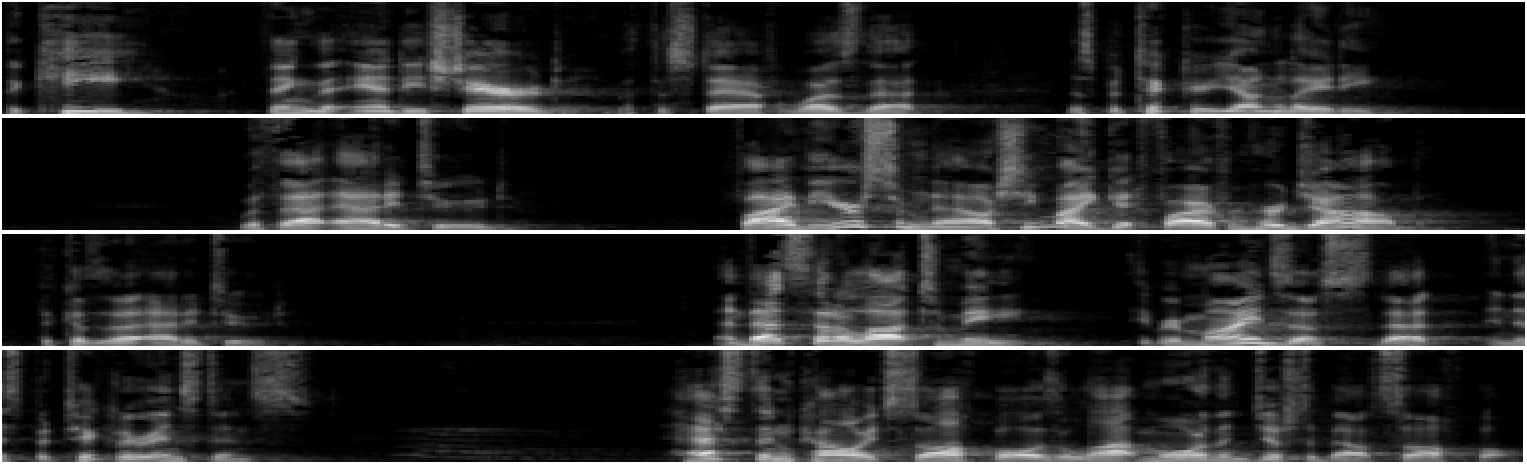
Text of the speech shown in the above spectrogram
The key thing that Andy shared with the staff was that this particular young lady, with that attitude, five years from now, she might get fired from her job because of that attitude. And that said a lot to me it reminds us that in this particular instance, Hesston College softball is a lot more than just about softball.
